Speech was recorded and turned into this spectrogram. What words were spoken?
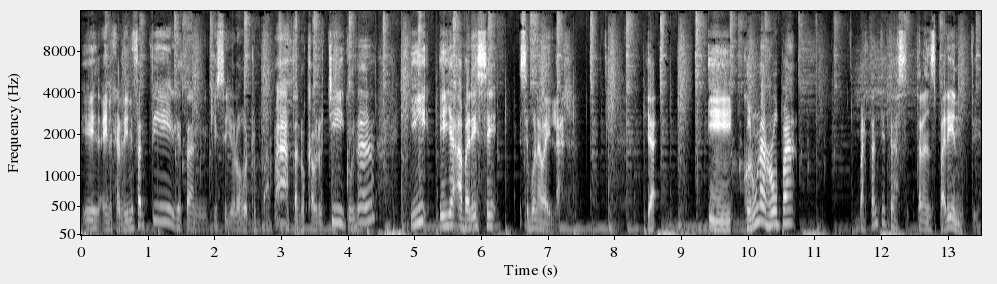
eh, en el jardín infantil, que están, qué sé yo, los otros papás, están los cabros chicos, y, nada, y ella aparece, se pone a bailar. ¿Ya? Y con una ropa bastante tras- transparente.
